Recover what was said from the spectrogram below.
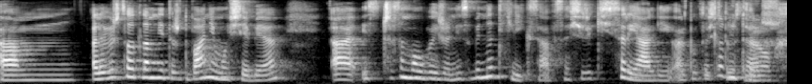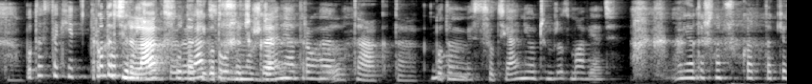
Um, ale wiesz co, dla mnie też dbaniem o siebie jest czasem obejrzenie sobie Netflixa, w sensie jakichś seriali albo coś w Dla tym stylu. też, tak. Bo to jest takie W trochę odmurzenia- relaksu, takiego troszeczkę... trochę. E, Tak, tak. No, Potem jest socialnie o czym rozmawiać. Ja też na przykład taki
